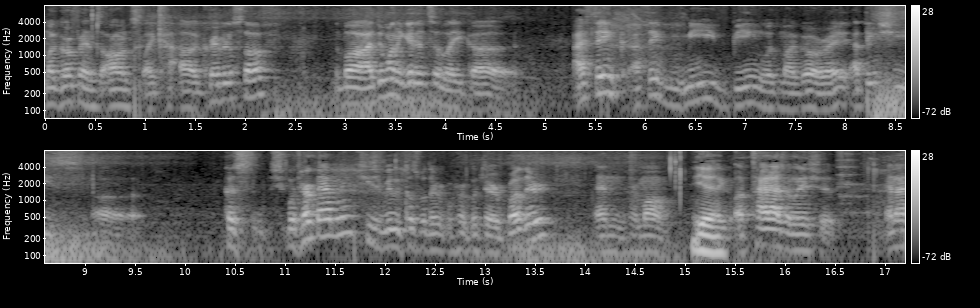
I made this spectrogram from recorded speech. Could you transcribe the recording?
my girlfriend's aunt's like uh, crib and stuff. But I do want to get into like uh, I think I think me being with my girl, right? I think she's because with her family, she's really close with her, her with her brother and her mom. Yeah. like a tight ass relationship. And I,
